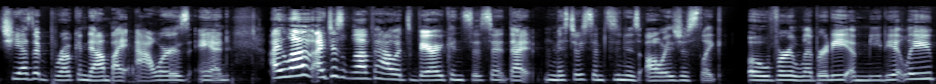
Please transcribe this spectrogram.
she has it broken down by hours and I love I just love how it's very consistent that Mr. Simpson is always just like over Liberty immediately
